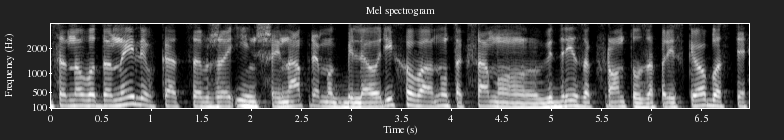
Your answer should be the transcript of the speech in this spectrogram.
Це Новоданилівка, це вже інший напрямок біля Оріхова. Ну так само відрізок фронту в Запорізькій області,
